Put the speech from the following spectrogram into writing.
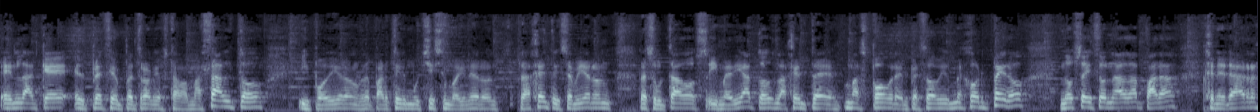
en la que el precio del petróleo estaba más alto y pudieron repartir muchísimo dinero entre la gente y se vieron resultados inmediatos. La gente más pobre empezó a vivir mejor, pero no se hizo nada para generar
